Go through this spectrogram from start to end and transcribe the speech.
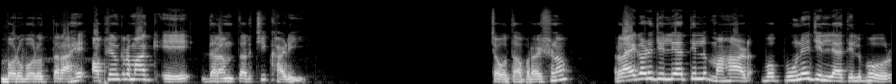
बरोबर उत्तर आहे. ऑप्शन क्रमांक ए धरमतरची खाडी. चौथा प्रश्न. रायगड जिल्ह्यातील महाड व पुणे जिल्ह्यातील भोर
